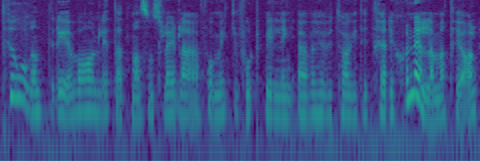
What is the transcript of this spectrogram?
tror inte det är vanligt att man som slöjdlärare får mycket fortbildning överhuvudtaget i traditionella material.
